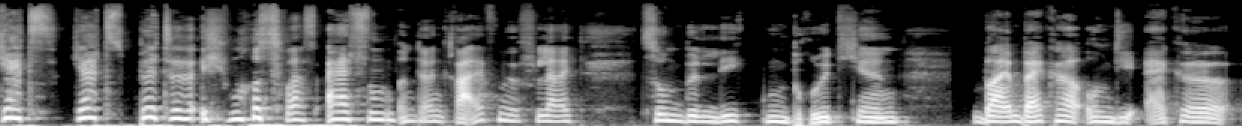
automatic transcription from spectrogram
jetzt, jetzt bitte, ich muss was essen. Und dann greifen wir vielleicht zum belegten Brötchen beim Bäcker um die Ecke.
